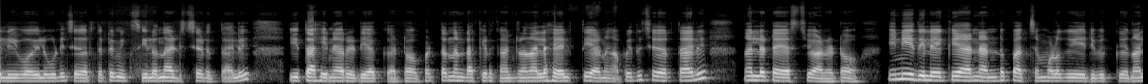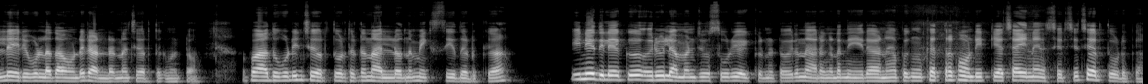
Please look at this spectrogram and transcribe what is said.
ഒലീവ് ഓയിൽ കൂടി ചേർത്തിട്ട് മിക്സിയിലൊന്ന് അടിച്ചെടുത്താൽ ഈ തഹിന റെഡിയാക്കുക കേട്ടോ പെട്ടെന്ന് ഉണ്ടാക്കിയെടുക്കാൻ പറ്റും. നല്ല ഹെൽത്തിയാണ് അപ്പോൾ ഇത് ചേർത്താൽ നല്ല ടേസ്റ്റുമാണ് കേട്ടോ ഇനി ഇതിലേക്ക് ഞാൻ രണ്ട് പച്ചമുളക് എരിവ് നല്ല എരിവുള്ളതാകൊണ്ട് രണ്ടെണ്ണം ചേർത്തിക്കണം കേട്ടോ അപ്പോൾ അതുകൂടിയും ചേർത്ത് കൊടുത്തിട്ട് നല്ലൊന്ന് മിക്സ് ചെയ്തെടുക്കുക. ഇനി ഇതിലേക്ക് ഒരു ലെമൺ ജ്യൂസ് കൂടി ഒഴിക്കണം കേട്ടോ ഒരു നാരങ്ങയുടെ നീരാണ്. അപ്പോൾ നിങ്ങൾക്ക് എത്ര ക്വാണ്ടിറ്റി വെച്ചാൽ അതിനനുസരിച്ച് ചേർത്ത് കൊടുക്കുക.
